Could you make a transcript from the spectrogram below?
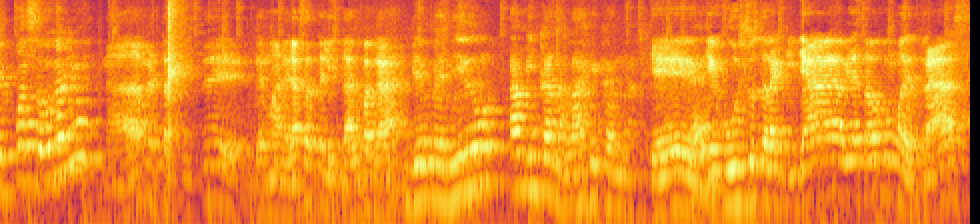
¿Qué pasó, gallo? Nada, me trajiste de, de manera satelital para acá. Bienvenido a mi canalaje, carnal. Qué, ¿Eh? qué gusto estar aquí. Ya había estado como detrás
